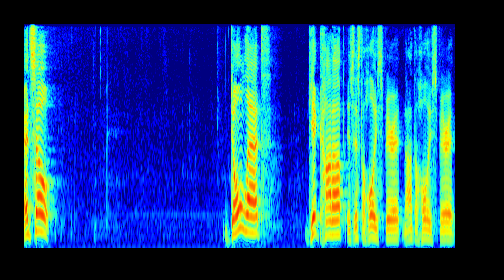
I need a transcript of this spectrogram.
And so, don't let get caught up is this the Holy Spirit, not the Holy Spirit?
